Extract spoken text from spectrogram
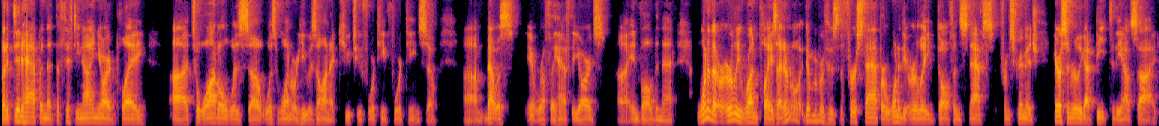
But it did happen that the 59 yard play uh, to Waddle was uh, was one where he was on at Q2 14 14. So um, that was you know, roughly half the yards uh, involved in that. One of the early run plays, I don't know, I don't remember if it was the first snap or one of the early Dolphins snaps from scrimmage. Harrison really got beat to the outside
